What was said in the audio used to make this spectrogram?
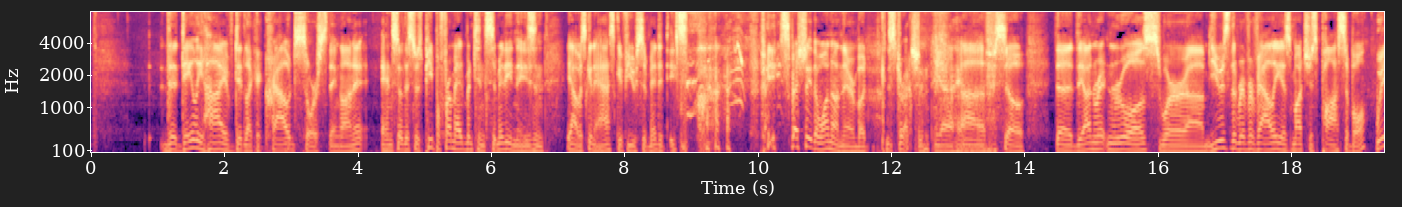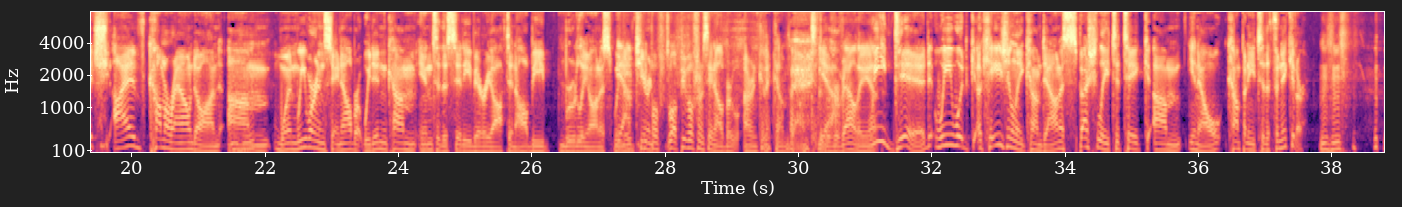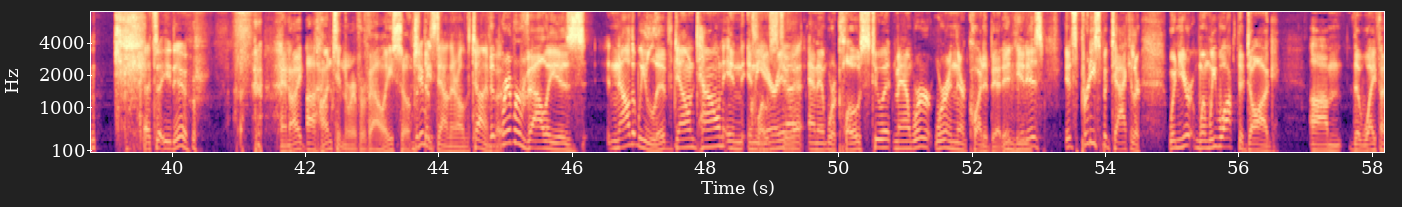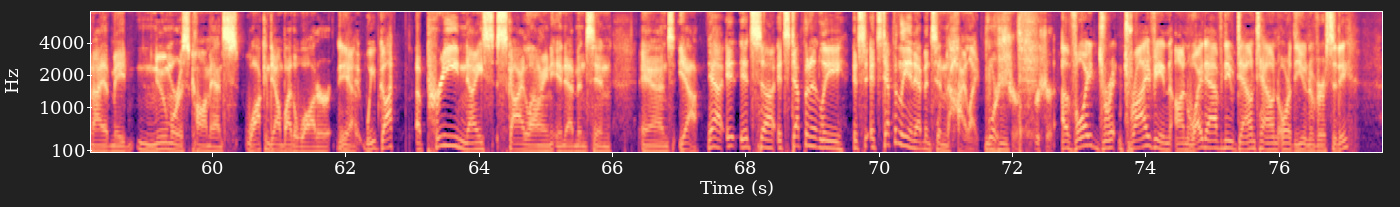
the Daily Hive did like a crowdsource thing on it. And so this was people from Edmonton submitting these. And yeah, I was going to ask if you submitted these, especially the one on there about construction. Yeah, yeah. Uh, so the, the unwritten rules were um, use the river valley as much as possible. which I've come around on. Um, When we were in St. Albert, we didn't come into the city very often. I'll be brutally honest. We yeah, moved here. people, well, people from St. Albert aren't going to come down to the River Valley. Yeah. We did. We would occasionally come down, especially to take, um, you know, company to the funicular. That's what you do. And I hunt in the River Valley, so Jimmy's down there all the time. The but- River Valley is now that we live downtown in in the Close to area it. and it, we're close to it, man. We're we're in there quite a bit. It, Mm-hmm. it is it's pretty spectacular when you're when we walk the dog. Um, the wife and I have made numerous comments walking down by the water. Yeah. we've got a pretty nice skyline in Edmonton, and yeah, yeah, it, it's uh, it's definitely it's it's definitely an Edmonton highlight for Mm-hmm. sure, for sure. avoid dr- driving on Whyte Avenue downtown or the university.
